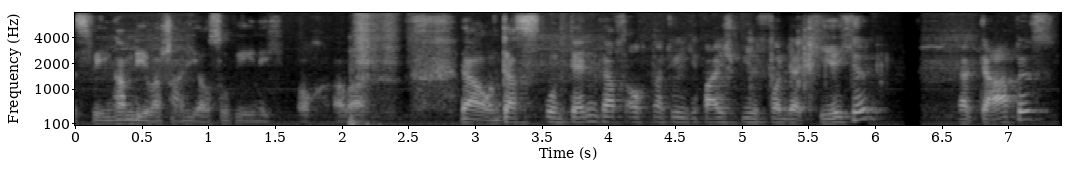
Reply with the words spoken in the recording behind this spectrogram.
Deswegen haben die wahrscheinlich auch so wenig. Auch, aber ja, und das, und dann gab es auch natürlich ein Beispiel von der Kirche. Da gab es,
